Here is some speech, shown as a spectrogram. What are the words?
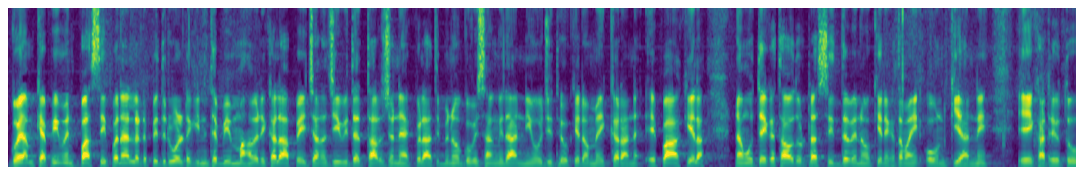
ගොයම් කැපීමෙන් පස් පනල්ලට පිදුරුවලට ගිනි තැබීම මහවරි කලාපේ ජනජීවිත තර්ජනයක් වෙලා තිබෙන ගොවි සංවිධාන නියෝජිතයෝ කියනම එක් කරන්න එපා කියලා නමුත් ඒක තවදුරට සිද්ධ වෙනෝ කියනක තමයි ඔවුන් කියන්නේ ඒ කටයුතු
